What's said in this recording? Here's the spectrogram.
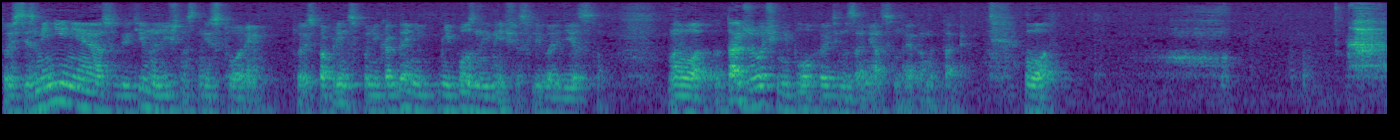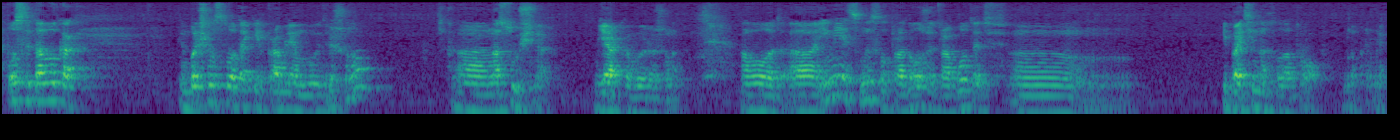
то есть изменение субъективно-личностной истории. То есть по принципу никогда не, не поздно иметь счастливое детство. Ну вот. Также очень неплохо этим заняться на этом этапе. Вот. После того, как большинство таких проблем будет решено, э, насущных, ярко выраженных, вот, э, имеет смысл продолжить работать э, и пойти на холотроп, например.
